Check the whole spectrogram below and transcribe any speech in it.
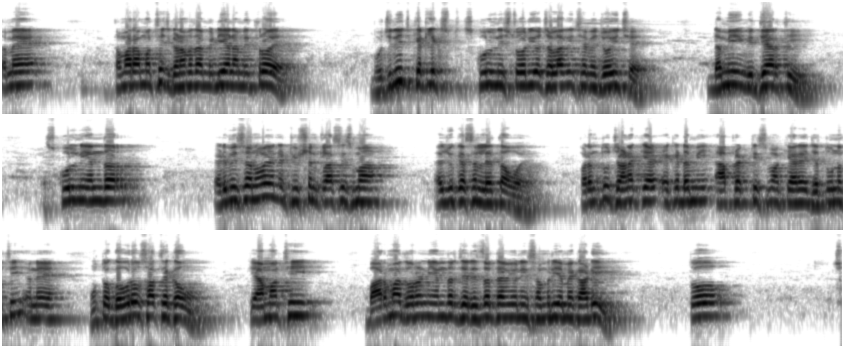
તમે તમારામાંથી જ ઘણા બધા મીડિયાના મિત્રોએ ભુજની જ કેટલીક સ્કૂલની સ્ટોરીઓ ચલાવી છે, મેં જોઈ છે. ડમી વિદ્યાર્થી સ્કૂલની અંદર એડમિશન હોય અને ટ્યુશન ક્લાસીસમાં એજ્યુકેશન લેતા હોય. પરંતુ ચાણક્ય એકેડમી આ પ્રેક્ટિસમાં ક્યારેય જતું નથી અને હું તો ગૌરવ સાથે કહું કે આમાંથી બારમા ધોરણની અંદર જે રિઝલ્ટ આવ્યું એની સમરી અમે કાઢી. તો છ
